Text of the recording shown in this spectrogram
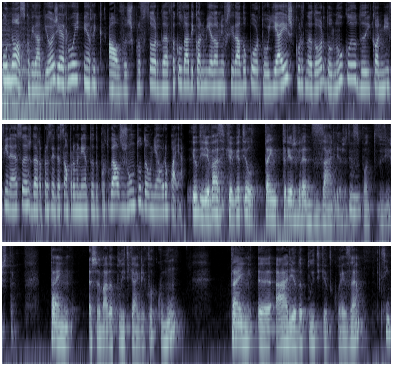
O nosso convidado de hoje é Rui Henrique Alves, professor da Faculdade de Economia da Universidade do Porto e ex-coordenador do Núcleo de Economia e Finanças da Representação Permanente de Portugal junto da União Europeia. Eu diria basicamente ele tem três grandes áreas desse hum. ponto de vista. Tem a chamada política agrícola comum, tem uh, a área da política de coesão Sim.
